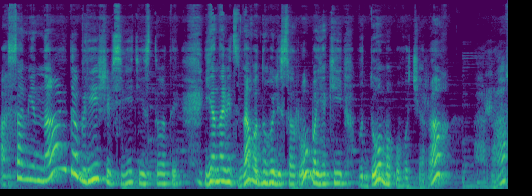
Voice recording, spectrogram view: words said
а самі найдобріші в світі істоти. Я навіть знав одного лісоруба, який вдома по вечорах грав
